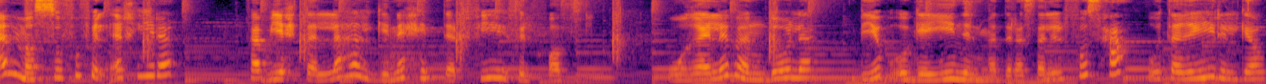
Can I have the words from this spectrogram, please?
أما الصفوف الأخيرة فبيحتلها الجناح الترفيهي في الفصل وغالبا دول بيبقوا جايين المدرسة للفسحة وتغيير الجو.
